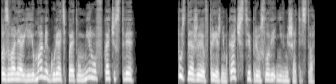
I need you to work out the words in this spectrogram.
позволяю ее маме гулять по этому миру в качестве... Пусть даже в прежнем качестве, при условии невмешательства.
